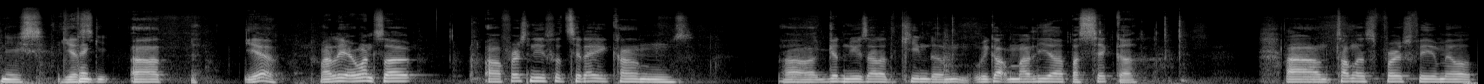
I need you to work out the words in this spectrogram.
news. Yes, thank you. Uh, yeah, my everyone. So our first news for today comes uh, good news out of the kingdom. We got Malia Paseka, um, Tonga's first female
